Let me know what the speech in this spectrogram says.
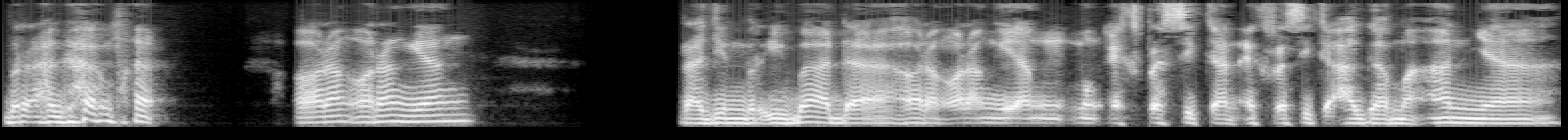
beragama, orang-orang yang rajin beribadah, orang-orang yang mengekspresikan ekspresi keagamaannya.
